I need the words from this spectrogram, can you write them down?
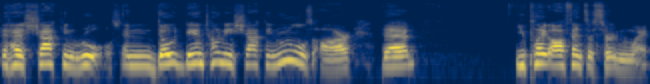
that has shocking rules. And D'Antoni's shocking rules are that you play offense a certain way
